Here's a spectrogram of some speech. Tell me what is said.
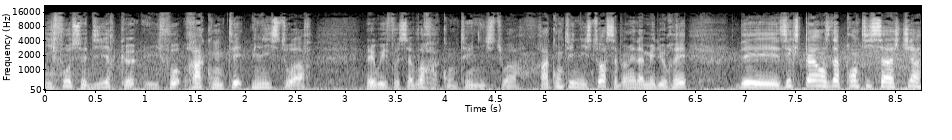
il faut se dire qu'il faut raconter une histoire. Et oui, il faut savoir raconter une histoire. Raconter une histoire, ça permet d'améliorer des expériences d'apprentissage. Tiens,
